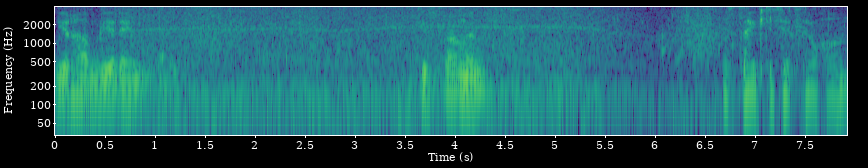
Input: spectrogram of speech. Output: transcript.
Hier haben wir den gefangen. Was zeigt es jetzt noch an?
